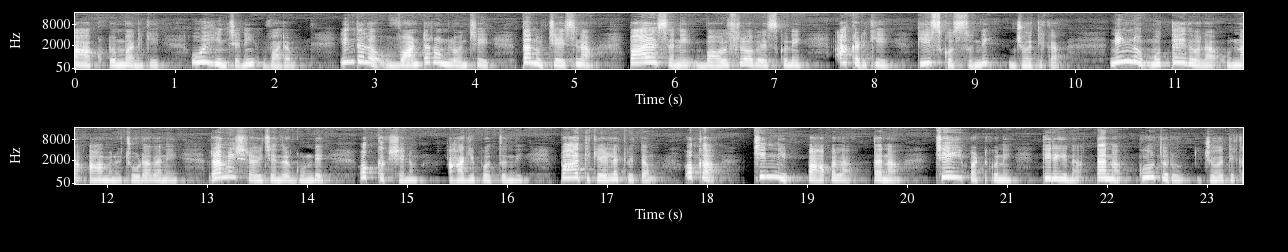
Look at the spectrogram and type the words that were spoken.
ఆ కుటుంబానికి ఊహించని వరం. ఇంతలో వంట రూమ్లోంచి తను చేసిన పాయసాన్ని బౌల్స్లో వేసుకుని అక్కడికి తీసుకొస్తుంది జ్యోతిక. నిండు ముత్తైదువలా ఉన్న ఆమెను చూడగానే రమేష్ రవిచంద్ర గుండె ఒక్క క్షణం ఆగిపోతుంది. పాతికేళ్ళ క్రితం ఒక చిన్ని పాపల తన చేయి పట్టుకుని తిరిగిన తన కూతురు జ్యోతిక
